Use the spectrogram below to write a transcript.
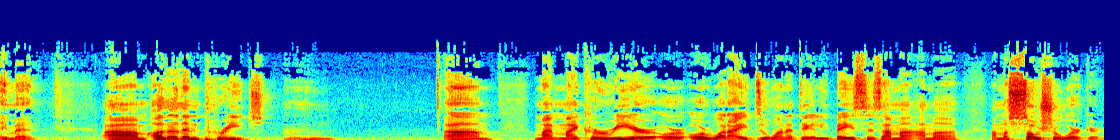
Amen. Um, other than preach, um, my, my career or, or what I do on a daily basis, I'm a, I'm, a, I'm a social worker.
